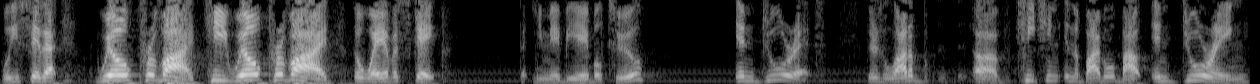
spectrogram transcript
Will you say that? Will provide. He will provide the way of escape that you may be able to endure it. There's a lot of of teaching in the Bible about enduring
